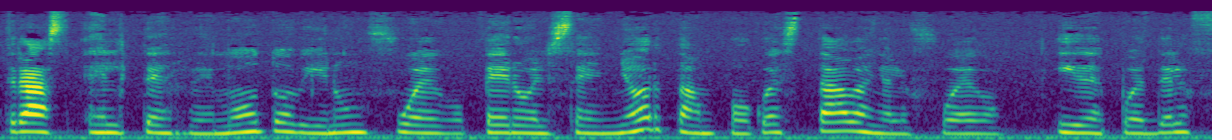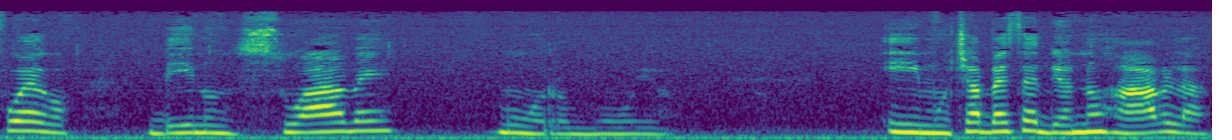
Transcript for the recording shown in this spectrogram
tras el terremoto vino un fuego, pero el Señor tampoco estaba en el fuego. Y después del fuego vino un suave murmullo. Y muchas veces Dios nos habla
